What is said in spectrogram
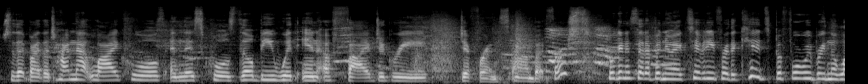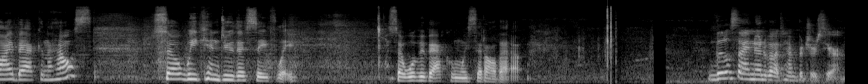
so that by the time that lye cools and this cools, they'll be within a 5 degree difference. Um, but first, we're going to set up a new activity for the kids before we bring the lye back in the house so we can do this safely. So we'll be back when we set all that up. Little side note about temperatures here.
